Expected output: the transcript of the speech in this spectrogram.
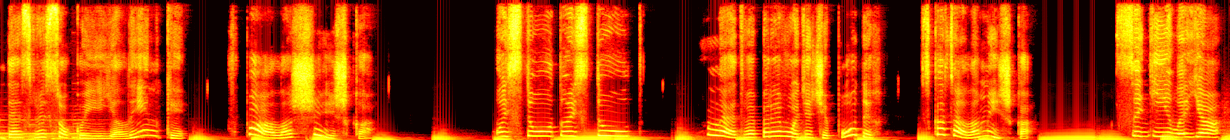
де з високої ялинки впала шишка. Ось тут, ось тут. Ледве переводячи подих, сказала мішка. Сиділа я.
